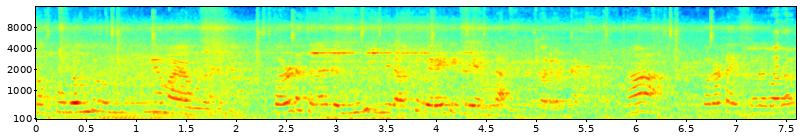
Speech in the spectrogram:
ಕಪ್ಪು ಬಂದು ಹಿಂಗೆ ಮಾಡ್ಬಿಡೋದು ಪರೋಟ ಚೆನ್ನಾಗಿದೆ ಮುಂದೆ ತಿಂದಿಲ್ಲ ಅಷ್ಟು ವೆರೈಟಿ ಇದೆ ಅಂತ? ಪರೋಟ. ಹಾಂ ಪರೋಟ ಇತ್ತು ಪರೋಟ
